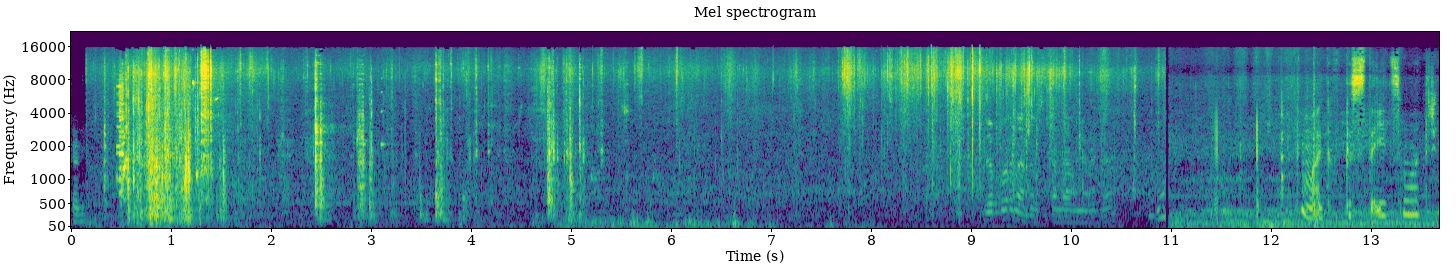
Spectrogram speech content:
Забор надо устанавливать, да? Маковка стоит, смотрит.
